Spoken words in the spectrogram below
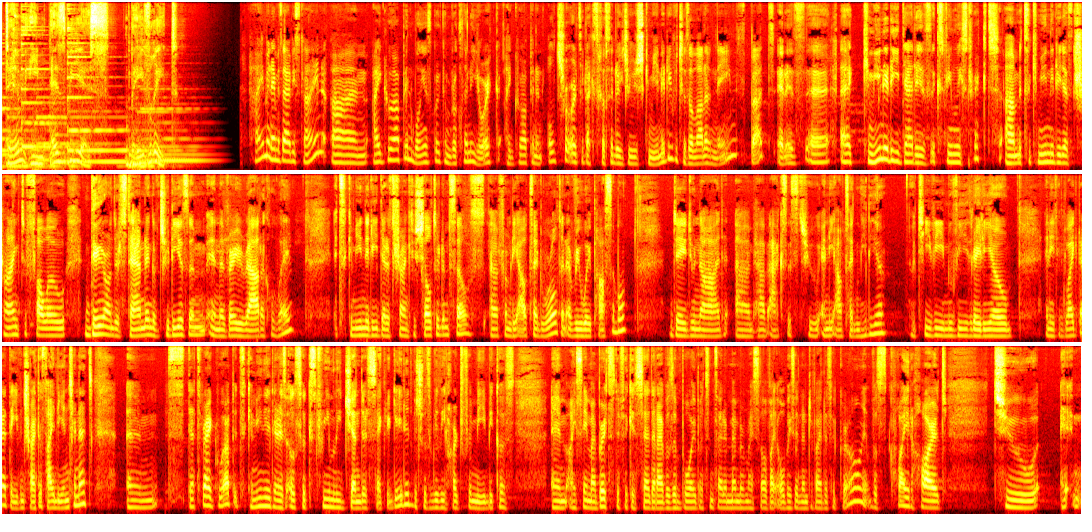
אתם עם SBS בעברית. Hi, my name is Abby Stein. Um, I grew up in Williamsburg in Brooklyn, New York. I grew up in an ultra Orthodox Hasidic Jewish community, which is a lot of names, but it is a, a community that is extremely strict. Um, it's a community that's trying to follow their understanding of Judaism in a very radical way. It's a community that is trying to shelter themselves uh, from the outside world in every way possible. They do not um, have access to any outside media, no TV, movies, radio, anything like that. They even try to find the internet. Um, that's where I grew up. It's a community that is also extremely gender segregated, which was really hard for me because um, I say my birth certificate said that I was a boy, but since I remember myself, I always identified as a girl. It was quite hard to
